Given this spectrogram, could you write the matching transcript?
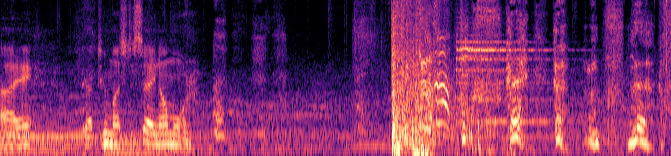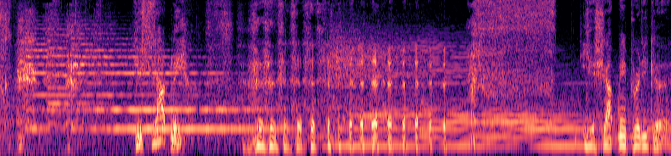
I ain't got too much to say no more. You shot me. you shot me pretty good.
